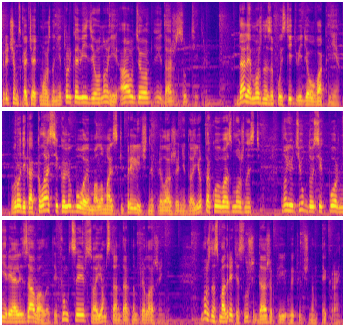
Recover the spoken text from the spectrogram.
Причем скачать можно не только видео, но и аудио и даже субтитры. Далее можно запустить видео в окне. Вроде как классика, любое маломальски приличное приложение дает такую возможность, но YouTube до сих пор не реализовал этой функции в своем стандартном приложении. Можно смотреть и слушать даже при выключенном экране.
